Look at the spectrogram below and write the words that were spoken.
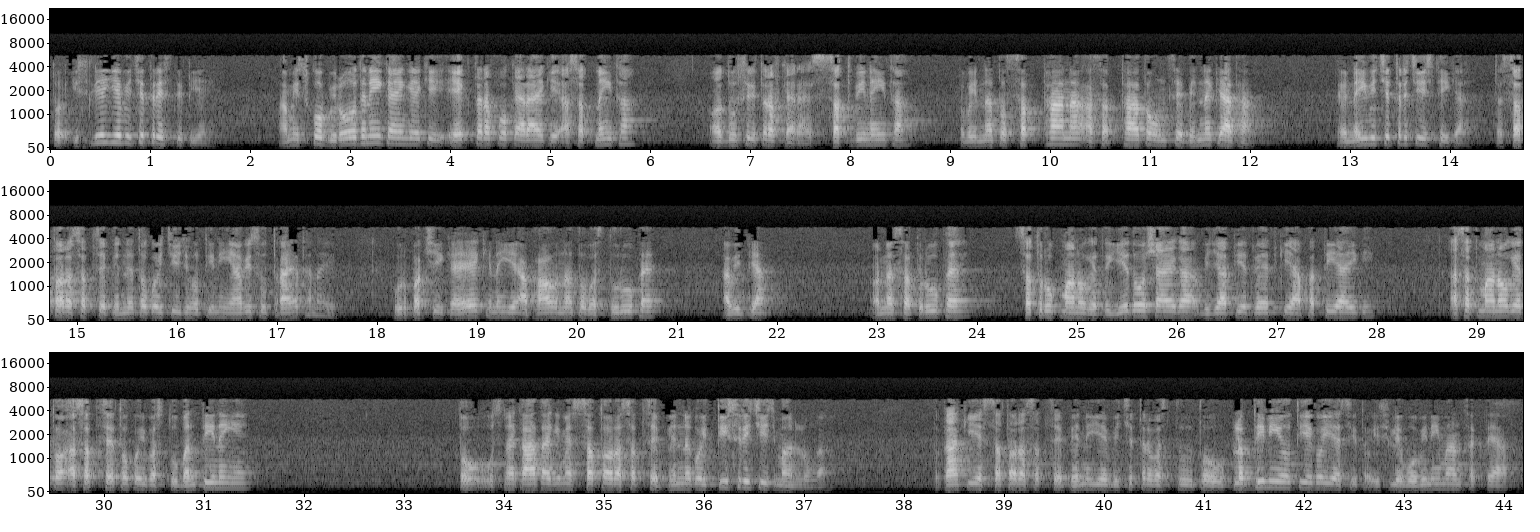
तो इसलिए ये विचित्र स्थिति है। हम इसको विरोध नहीं कहेंगे कि एक तरफ़ वो कह रहा है कि असत नहीं था और दूसरी तरफ़ कह रहा है सत भी नहीं था। तो भाई, न तो सत था, न असत था तो उनसे भिन्न क्या था? नई विचित्र चीज़ थी क्या? तो सत और असत से भिन्न तो कोई चीज़ होती नहीं। यहाँ भी सूत्र आया था ना ये। पूर्व पक्षी कहे कि नहीं, ये अभाव न तो वस्तु रूप है, अविद्या, और न सतरूप है। सतरूप मानोगे तो ये दोष आएगा, विजातीय द्वैत की आपत्ति आएगी। असत मानोगे तो असत से तो कोई वस्तु बनती नहीं है। तो उसने कहा था कि मैं सत और असत से भिन्न कोई तीसरी चीज़ मान लूँगा। तो कहा कि ये सत और असत से भिन्न, ये विचित्र वस्तु तो उपलब्धि नहीं होती है कोई ऐसी तो इसलिए वो भी नहीं मान सकते आप।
